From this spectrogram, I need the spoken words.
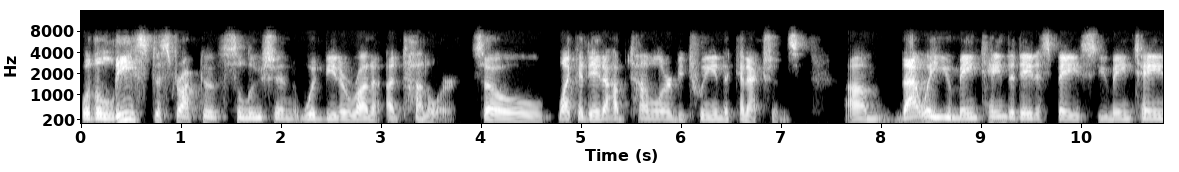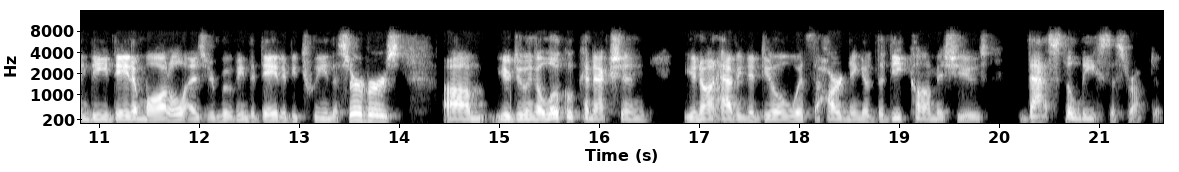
Well, the least destructive solution would be to run a tunneler. So, like a data hub tunneler between the connections. Um, that way, you maintain the data space, you maintain the data model as you're moving the data between the servers. Um, you're doing a local connection. You're not having to deal with the hardening of the DCOM issues. That's the least disruptive.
